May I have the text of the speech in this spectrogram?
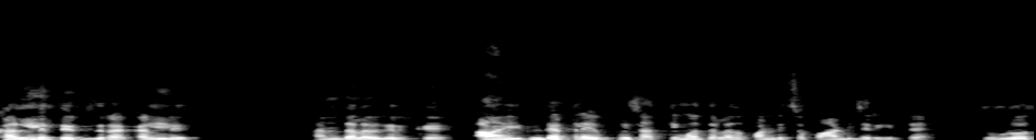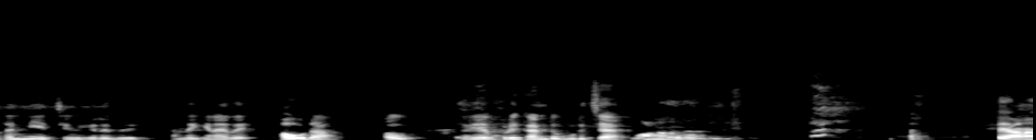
கல்லு தெரிஞ்சுடா கல்லு. அந்த அளவுக்கு இருக்கு. ஆனா இந்த இடத்துல எப்படி சத்தியமா தெரியல பாண்டிச்ச பாண்டிச்சேரி கிட்ட இவ்வளவு தண்ணி வச்சுங்கிறது அந்த கிணறு. ஹவுடா? ஹவு. இது எப்படி கண்டுபிடிச்ச? ஆனா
